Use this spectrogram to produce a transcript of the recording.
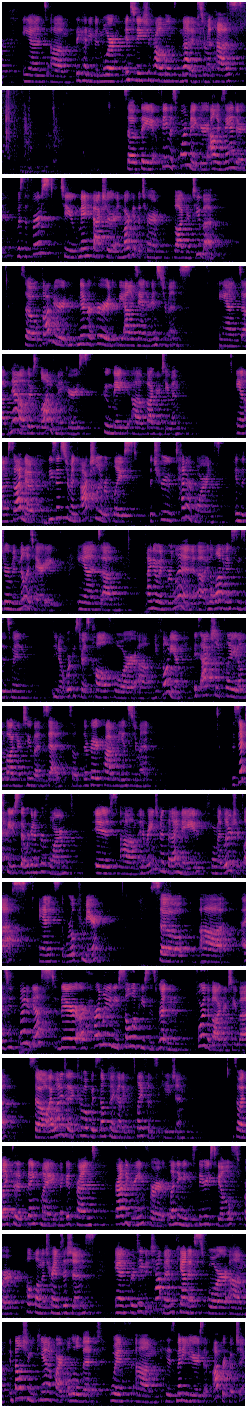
and um, they had even more intonation problems than that instrument has. So the famous horn maker, Alexander, was the first to manufacture and market the term Wagner tuba. So Wagner never heard the Alexander instruments, and uh, now there's a lot of makers who make uh, Wagner tuba. And on a side note, these instruments actually replaced the true tenor horns in the German military. And um, I know in Berlin, uh, in a lot of instances when you know orchestras call for um, euphonium, it's actually played on the Wagner tuba instead. So they're very proud of the instrument. This next piece that we're going to perform is um, an arrangement that I made for my literature class, and it's the world premiere. So, uh, as you might have guessed, there are hardly any solo pieces written for the Wagner tuba, so I wanted to come up with something that I could play for this occasion. So I'd like to thank my, my good friend Bradley Green for lending me his theory skills for help on the transitions, and for David Chapman, pianist, for um, embellishing the piano part a little bit with um, his many years of opera coaching.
